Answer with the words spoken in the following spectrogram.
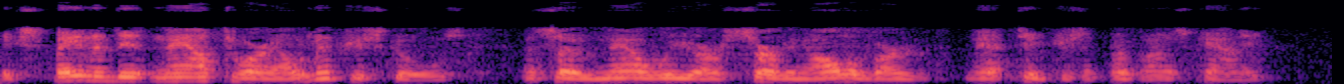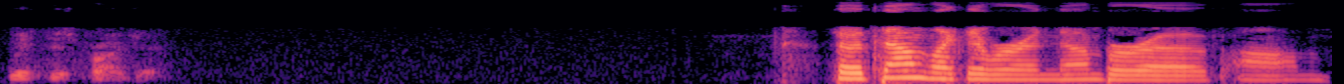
expanded it now to our elementary schools. And so now we are serving all of our math teachers in Pocahontas County with this project. So it sounds like there were a number of um,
